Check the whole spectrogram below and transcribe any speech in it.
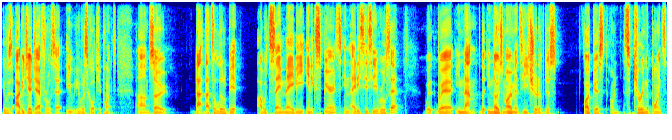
It was IBJJF rule set. He, he would have scored two points. Um, so that that's a little bit I would say maybe inexperience in the ADCC rule set where, where in that in those moments he should have just focused on securing the points,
